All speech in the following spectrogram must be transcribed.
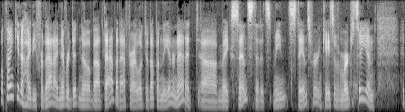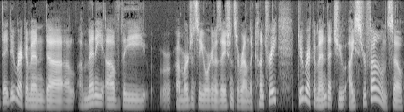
Well, thank you to Heidi for that. I never did know about that, but after I looked it up on the internet, it uh, makes sense that it means stands for in case of emergency, and they do recommend uh, many of the Uh, emergency organizations around the country do recommend that you ice your phone. So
